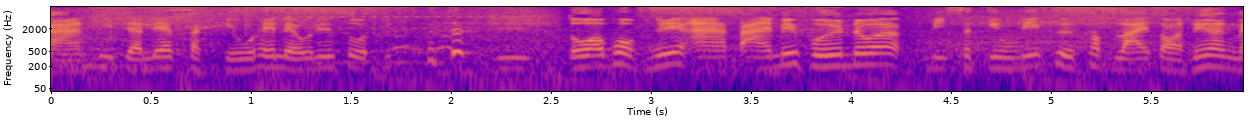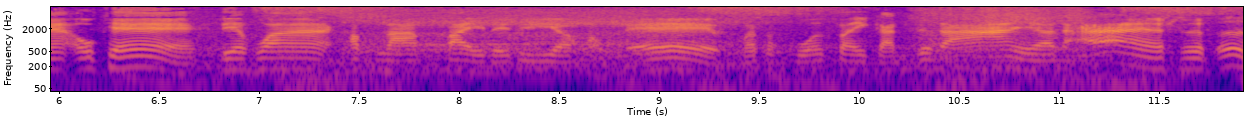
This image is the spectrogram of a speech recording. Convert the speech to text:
การที่จะเรียกสกิลให้เร็วที่สุด ตัวผมนี่อาตายไม่ฟื้นด้วยมีสกิลนี้คือทำลายต่อเนื่องนะ โอเค เรียกว่าทำลามไปเลยทีเดียวของเทพมาตะกนใส่กันก็ได้อะได้เอ้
